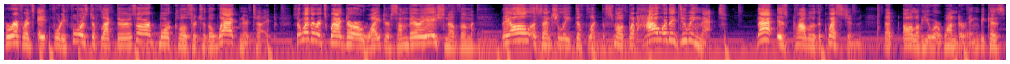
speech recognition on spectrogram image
For reference, 844's deflectors are more closer to the Wagner type, so whether it's Wagner or Witte or some variation of them, they all essentially deflect the smoke. But how are they doing that? That is probably the question that all of you are wondering, because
